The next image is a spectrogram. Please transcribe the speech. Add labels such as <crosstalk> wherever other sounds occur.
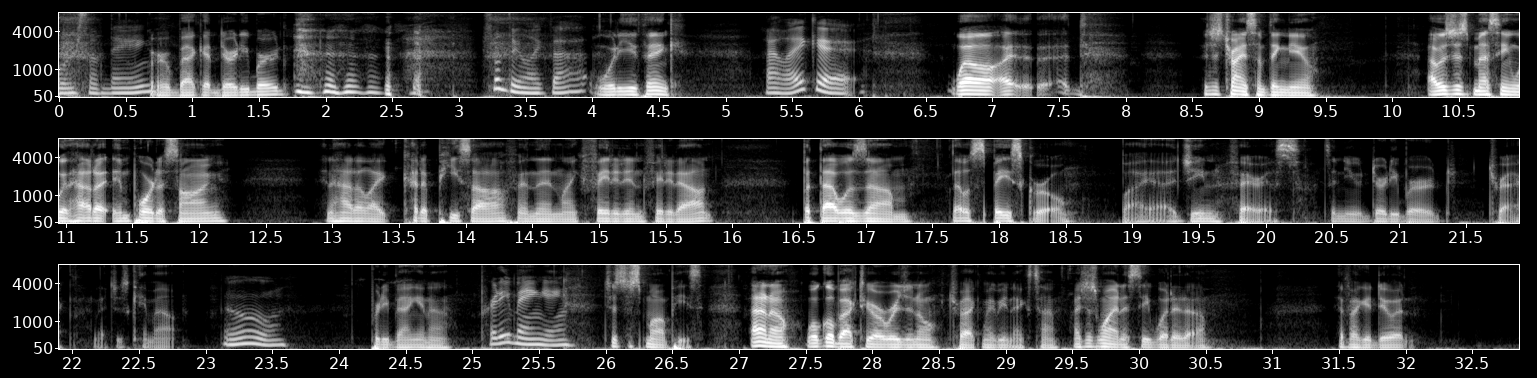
or something. We're back at Dirtybird. <laughs> something like that. What do you think? I like it. Well, I, I was just trying something new. I was just messing with how to import a song and how to like cut a piece off and then like fade it in, fade it out. But that was um that was Space Girl by uh, Gene Farris. It's a new Dirtybird track that just came out. Ooh, Pretty banging, huh? Pretty banging. Just a small piece. I don't know. We'll go back to our original track maybe next time. I just wanted to see what it uh if I could do it.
